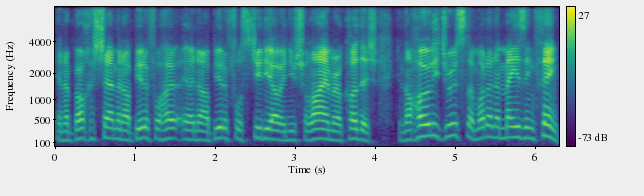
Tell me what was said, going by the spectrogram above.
in a Baruch Hashem in our beautiful in our beautiful studio in Yerushalayim Ir Kodesh in the holy Jerusalem. What an amazing thing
